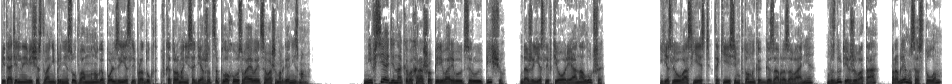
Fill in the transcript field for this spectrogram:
Питательные вещества не принесут вам много пользы, если продукт, в котором они содержатся, плохо усваивается вашим организмом. Не все одинаково хорошо переваривают сырую пищу, даже если в теории она лучше. Если у вас есть такие симптомы, как газообразование, вздутие живота, проблемы со стулом,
